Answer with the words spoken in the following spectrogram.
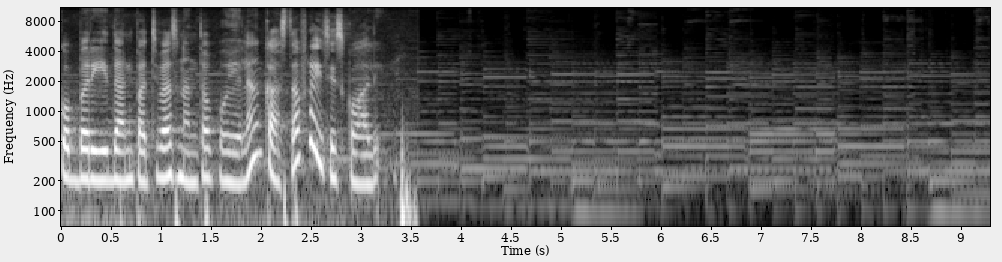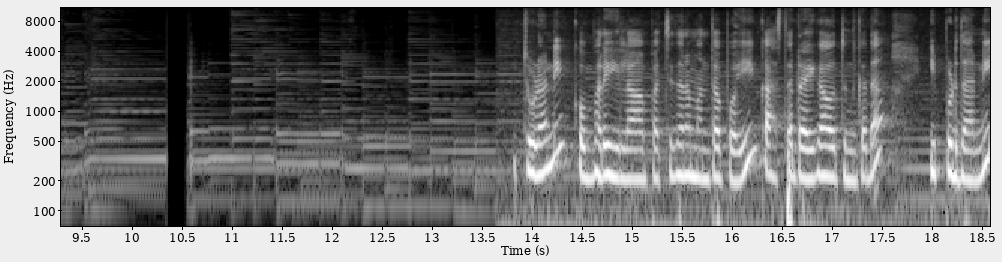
కొబ్బరి దాని పచ్చివాసన అంతా పోయేలా కాస్త ఫ్రై చేసుకోవాలి. చూడండి కొబ్బరి ఇలా పచ్చిదనం అంతా పోయి కాస్త డ్రైగా అవుతుంది కదా ఇప్పుడు దాన్ని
